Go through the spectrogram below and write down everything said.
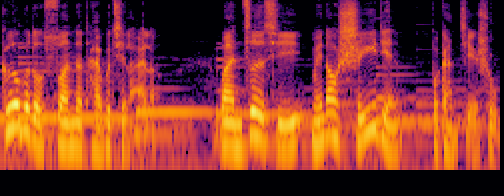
胳膊都酸得抬不起来了；晚自习没到十一点不敢结束。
